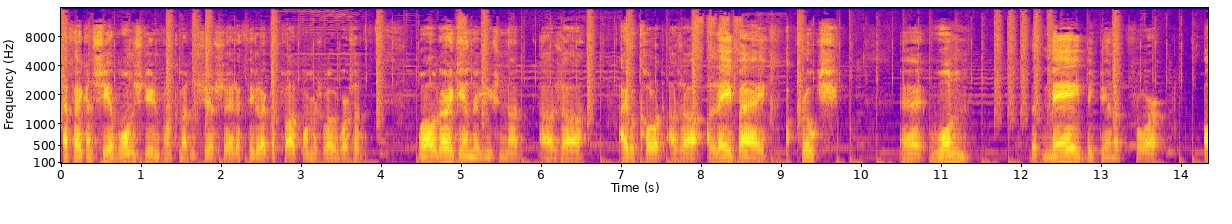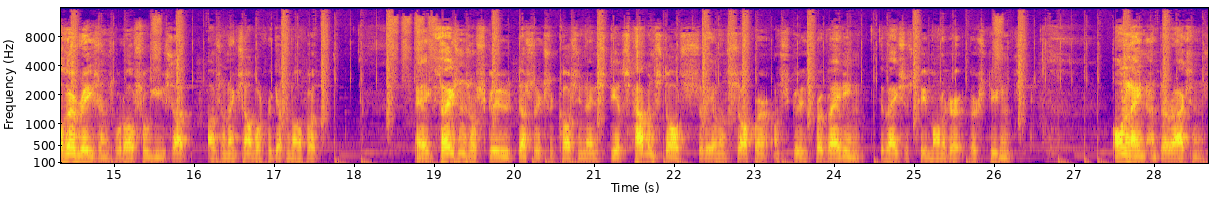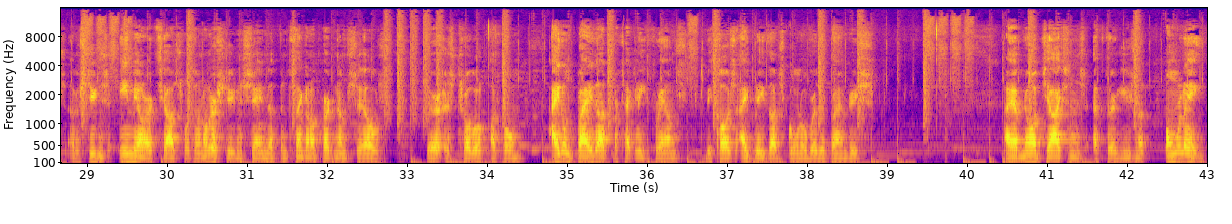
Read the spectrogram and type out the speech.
If I can save one student from committing suicide, I feel like the platform is well worth it. Well, there again, they're using that as a I would call it as a, a lay-by approach, uh, one that may be doing it for other reasons would also use that as an example for getting off it. Uh, thousands of school districts across the United States have installed surveillance software on schools providing devices to monitor their students. Online interactions. If a student's email or chats with another student saying they've been thinking of hurting themselves, there is trouble at home. I don't buy that particularly, friends, because I believe that's going over the boundaries. I have no objections if they're using it only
